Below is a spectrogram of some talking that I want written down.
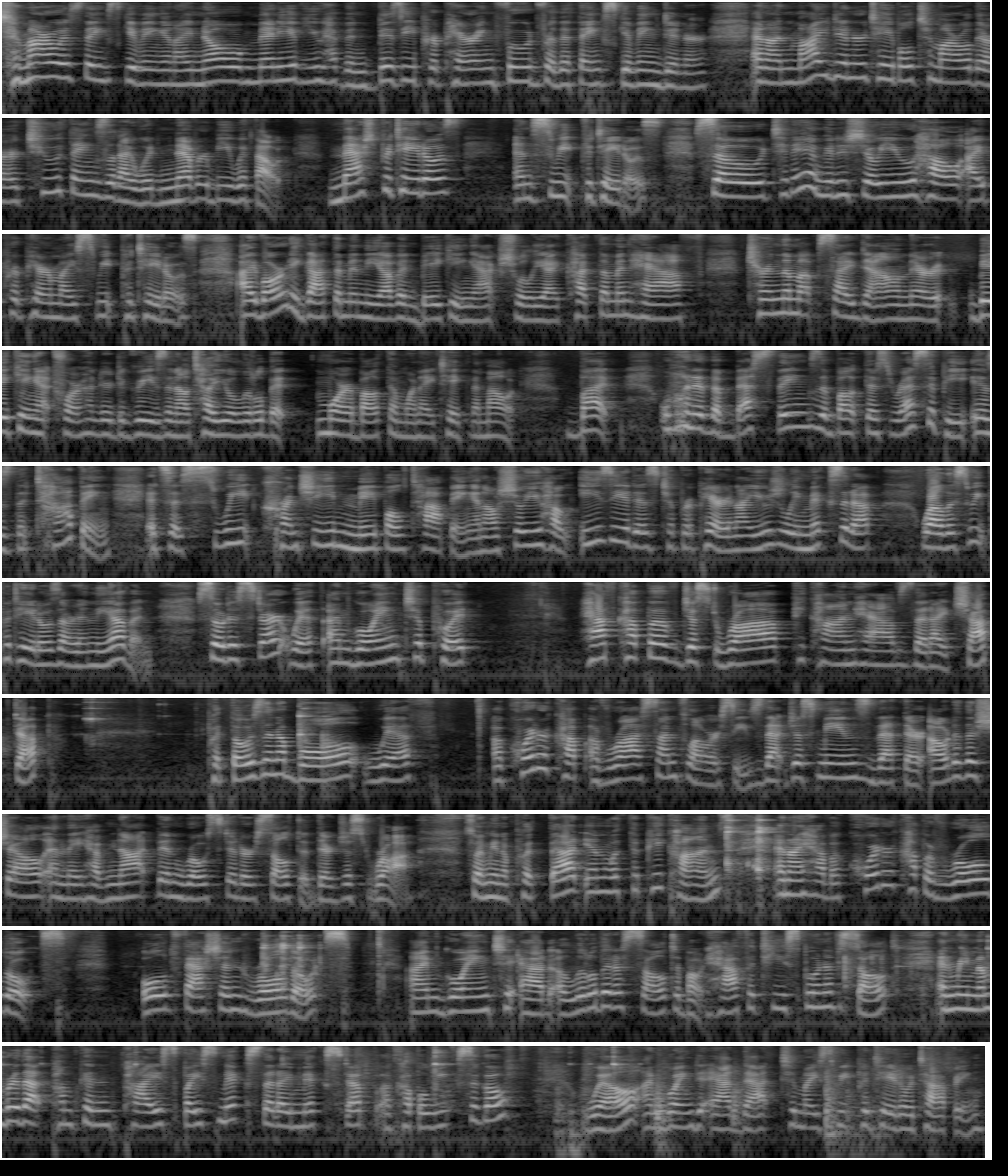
Tomorrow is Thanksgiving and I know many of you have been busy preparing food for the Thanksgiving dinner. And on my dinner table tomorrow there are two things that I would never be without. Mashed potatoes and sweet potatoes. So today I'm going to show you how I prepare my sweet potatoes. I've already got them in the oven baking actually. I cut them in half, turn them upside down. They're baking at 400 degrees and I'll tell you a little bit more about them when I take them out. But one of the best things about this recipe is the topping. It's a sweet, crunchy maple topping, and I'll show you how easy it is to prepare. And I usually mix it up while the sweet potatoes are in the oven. So to start with, I'm going to put half cup of just raw pecan halves that I chopped up. Put those in a bowl with a quarter cup of raw sunflower seeds. That just means that they're out of the shell and they have not been roasted or salted. They're just raw. So I'm going to put that in with the pecans. And I have a quarter cup of rolled oats, old-fashioned rolled oats. I'm going to add a little bit of salt, about half a teaspoon of salt. And remember that pumpkin pie spice mix that I mixed up a couple weeks ago? Well, I'm going to add that to my sweet potato topping.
